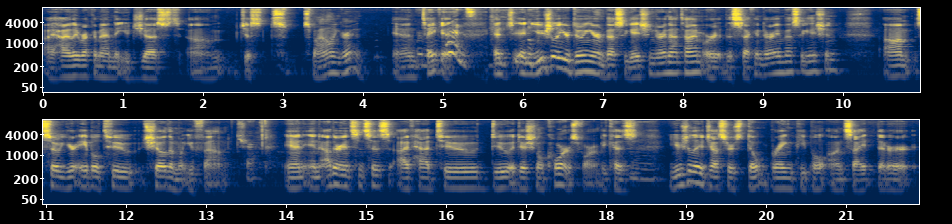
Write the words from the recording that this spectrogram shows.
I highly recommend that you just um, just s- smile and grin and take it. friends. And and usually you're doing your investigation during that time or the secondary investigation. Um, so you're able to show them what you found. Sure. And in other instances, I've had to do additional cores for them because usually adjusters don't bring people on site that are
